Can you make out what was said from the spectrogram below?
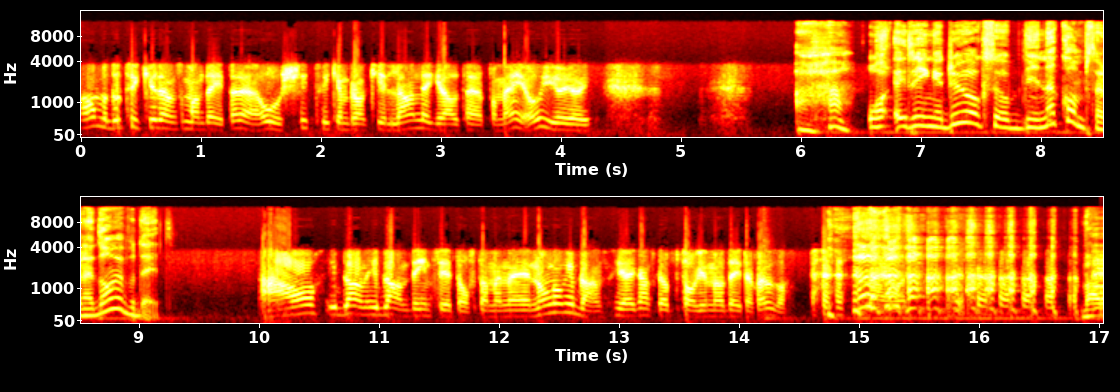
Ja, men då tycker ju den som man dejtar det, oh shit vilken bra kille, han lägger allt det här på mig, oj oj oj. Aha. Och ringer du också upp dina kompisar när de är på dejt? Ja, ibland, ibland, det är inte så jätteofta, men eh, någon gång ibland. Jag är ganska upptagen med att dejta själv då. Var,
